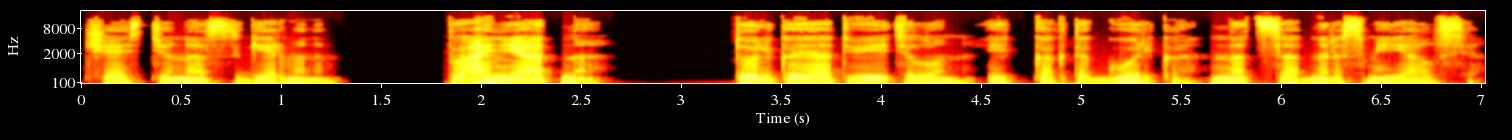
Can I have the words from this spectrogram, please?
частью нас с Германом. «Понятно», — только и ответил он, и как-то горько, надсадно рассмеялся.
